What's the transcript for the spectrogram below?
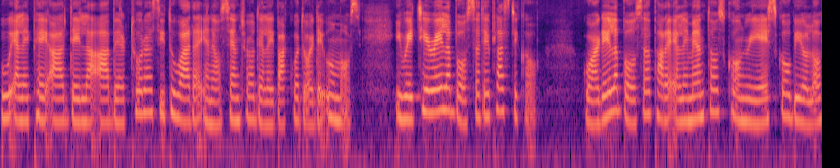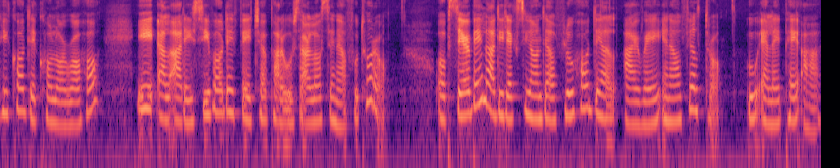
ULPA de la abertura situada en el centro del evacuador de humos y retire la bolsa de plástico. Guarde la bolsa para elementos con riesgo biológico de color rojo y el adhesivo de fecha para usarlos en el futuro. Observe la dirección del flujo del aire en el filtro. ULPA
